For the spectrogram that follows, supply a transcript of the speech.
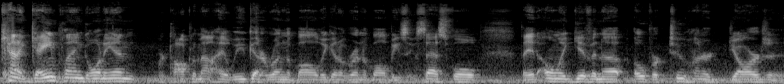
kind of game plan going in. We're talking about, hey, we've got to run the ball. We got to run the ball, be successful. They had only given up over 200 yards uh,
